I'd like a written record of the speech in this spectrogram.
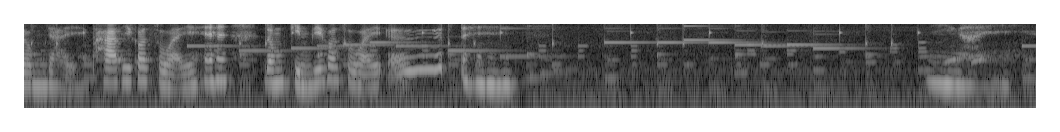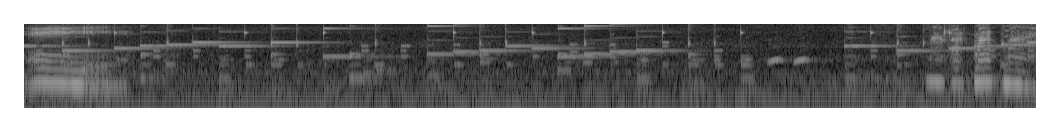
ดมใหญ่ ผ้าพี่ก็สวย ดมกลิ่นพี่ก็สวย เอิดนี่ไง เอ้ น่ารักมากมาย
